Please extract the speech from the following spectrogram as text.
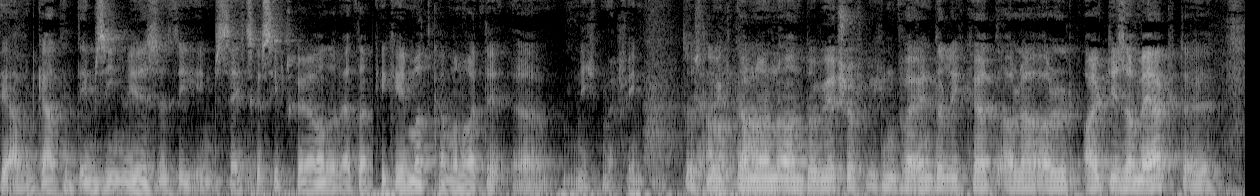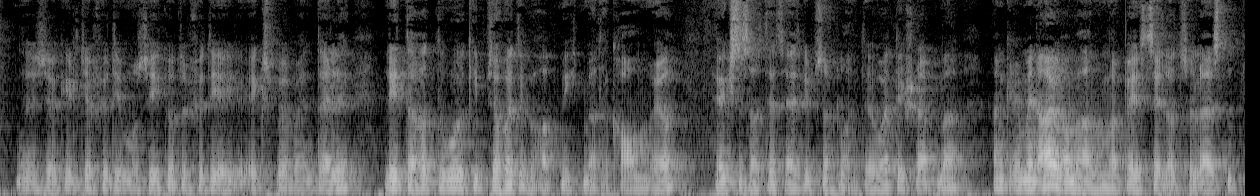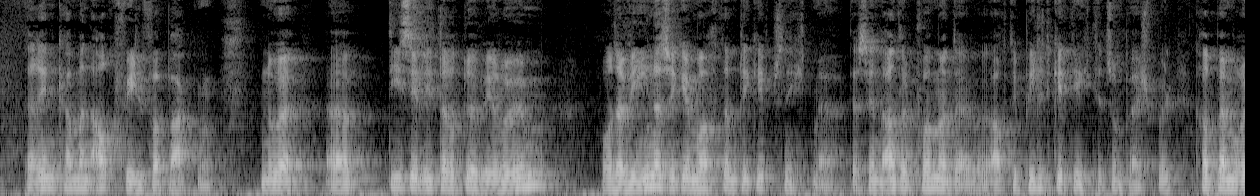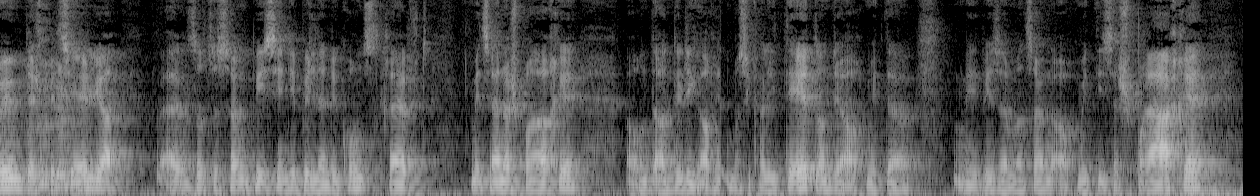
die Avantgarde in dem Sinn, wie es die im 60er, 70er Jahren oder weiter gegeben hat, kann man heute äh, nicht mehr finden. Das ja, liegt dann an, an, der wirtschaftlichen Veränderlichkeit aller, all, all dieser Märkte. Das gilt ja für die Musik oder für die experimentelle Literatur, gibt es ja heute überhaupt nicht mehr, oder kaum. Ja? Höchstens aus der Zeit gibt es noch Leute. Heute schreibt man einen Kriminalroman, um einen Bestseller zu leisten. Darin kann man auch viel verpacken. Nur äh, diese Literatur wie Röhm oder Wiener sie gemacht haben, die gibt's nicht mehr. Das sind andere Formen, auch die Bildgedichte zum Beispiel. Gerade beim Röhm, der speziell ja äh, sozusagen bis in die bildende Kunst greift mit seiner Sprache und natürlich auch mit Musikalität und ja auch mit der, mit, wie soll man sagen, auch mit dieser Sprache,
